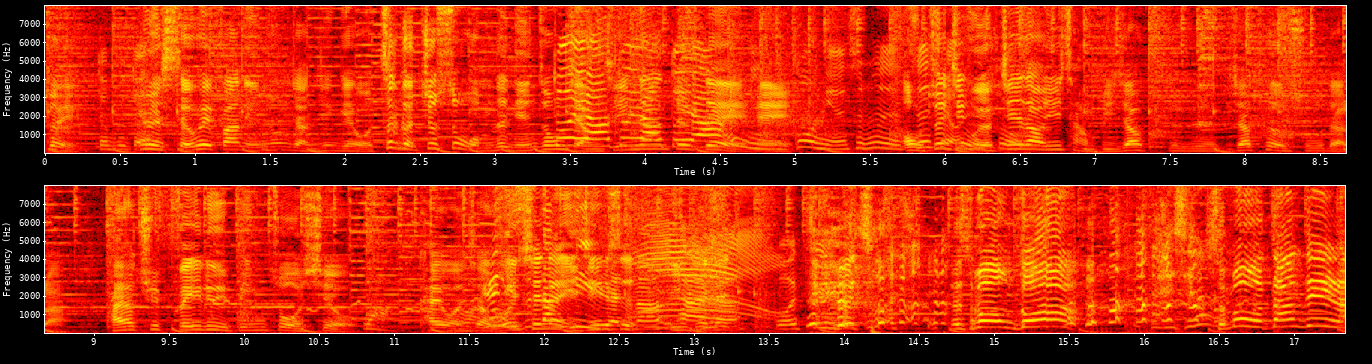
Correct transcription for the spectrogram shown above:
对对不对？因为谁会发年终奖金给我？这个就是我们的年终奖金啊，对不对？你过年是不是？哦，最近我有接到一场比较就是比较特殊的啦。还要去菲律宾作秀？哇，开玩笑！我现在已经是以前的 国际作秀。那什么梦多？什么我当地人？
